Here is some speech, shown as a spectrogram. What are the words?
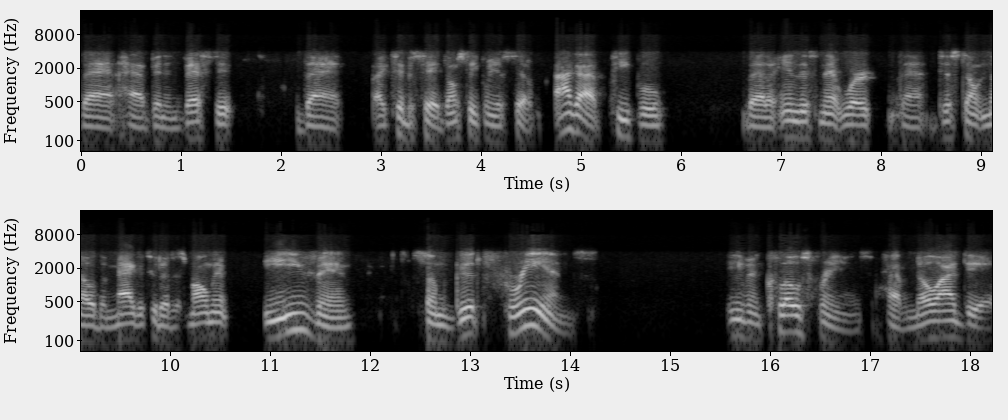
that have been invested that like Tempest said, don't sleep on yourself. I got people that are in this network that just don't know the magnitude of this moment. Even some good friends, even close friends, have no idea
